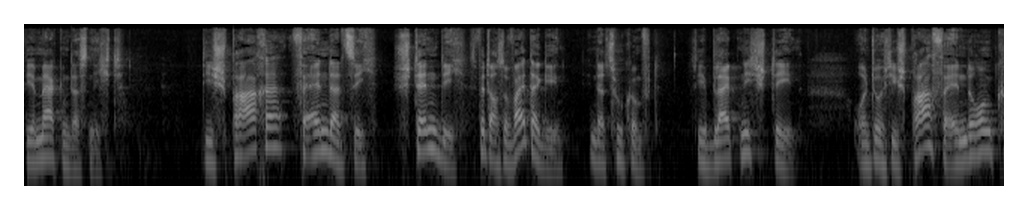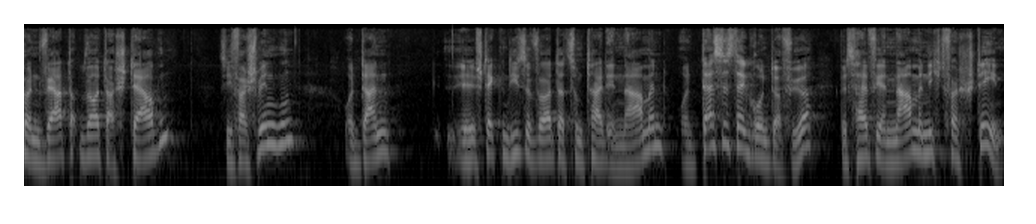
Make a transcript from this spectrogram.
wir merken das nicht. Die Sprache verändert sich ständig. Es wird auch so weitergehen in der Zukunft. Sie bleibt nicht stehen. Und durch die Sprachveränderung können Wörter sterben, sie verschwinden und dann stecken diese Wörter zum Teil in Namen. Und das ist der Grund dafür, weshalb wir Namen nicht verstehen.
